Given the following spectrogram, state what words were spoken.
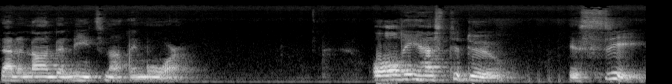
that Ananda needs nothing more. All he has to do is see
